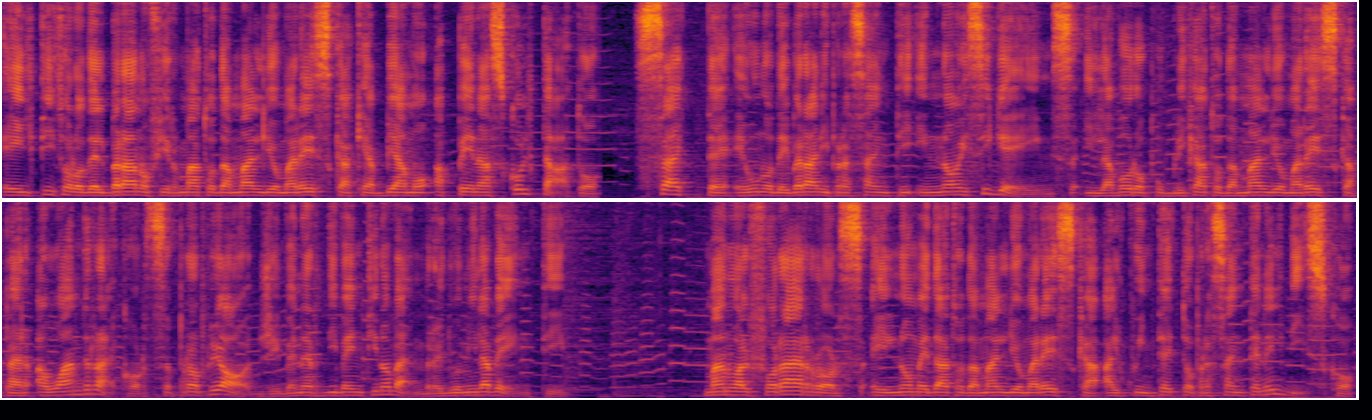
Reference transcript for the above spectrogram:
È il titolo del brano firmato da Maglio Maresca che abbiamo appena ascoltato. 7 è uno dei brani presenti in Noisy Games, il lavoro pubblicato da Maglio Maresca per Awand Records proprio oggi, venerdì 20 novembre 2020. Manual for Errors è il nome dato da Maglio Maresca al quintetto presente nel disco,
